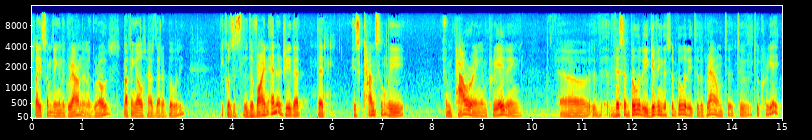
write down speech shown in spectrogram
place something in the ground and it grows. Nothing else has that ability because it's the divine energy that, that is constantly empowering and creating uh, this ability, giving this ability to the ground to, to, to create.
